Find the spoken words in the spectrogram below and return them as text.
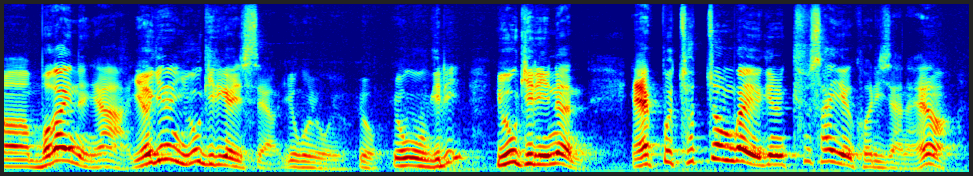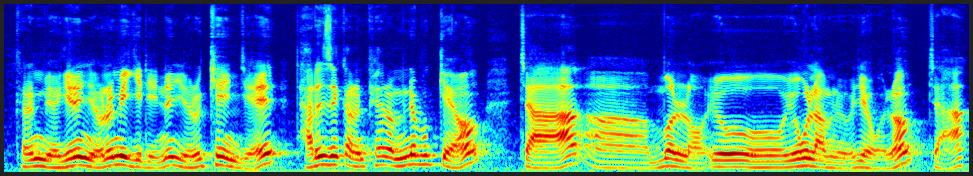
어, 뭐가 있느냐? 여기는 요 길이가 있어요. 요거 요거 요 요거 길이 요 길이는 F 초점과 여기는 Q 사이의 거리잖아요. 그럼 여기는 요놈의 길이는 이렇게 이제 다른 색깔로 표현 한번 해볼게요. 자, 어, 뭘로? 요, 요걸로 한번 해보죠. 요걸로. 자,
